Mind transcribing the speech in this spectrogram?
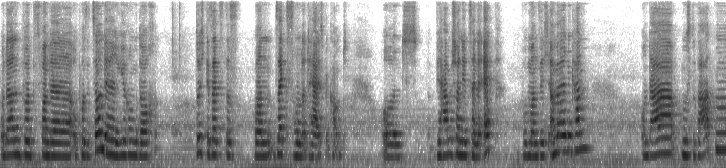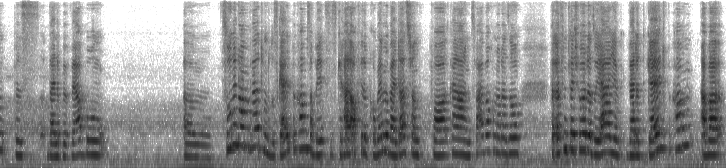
Und dann wird es von der Opposition der Regierung doch durchgesetzt, dass man 600 Reais bekommt. Und wir haben schon jetzt eine App, wo man sich anmelden kann. Und da musst du warten, bis deine Bewerbung ähm, zugenommen wird und du das Geld bekommst. Aber jetzt ist gerade auch viele Probleme, weil das schon vor, keine Ahnung, zwei Wochen oder so veröffentlicht wurde. So, ja, ihr werdet Geld bekommen, aber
